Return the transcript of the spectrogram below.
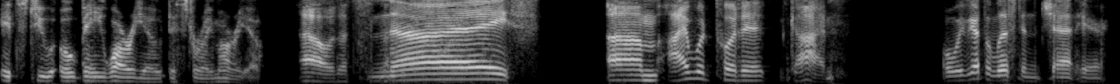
it's to obey Wario, destroy Mario. oh, that's, that's Nice. Um, I would put it. God, Well, we've got the list in the chat here.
